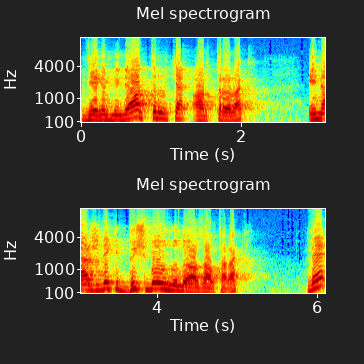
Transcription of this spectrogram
verimliliği arttırırken arttırarak enerjideki dış bağımlılığı azaltarak ve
